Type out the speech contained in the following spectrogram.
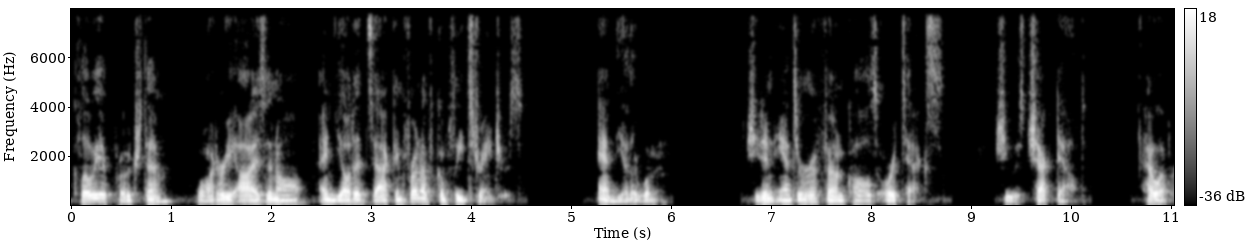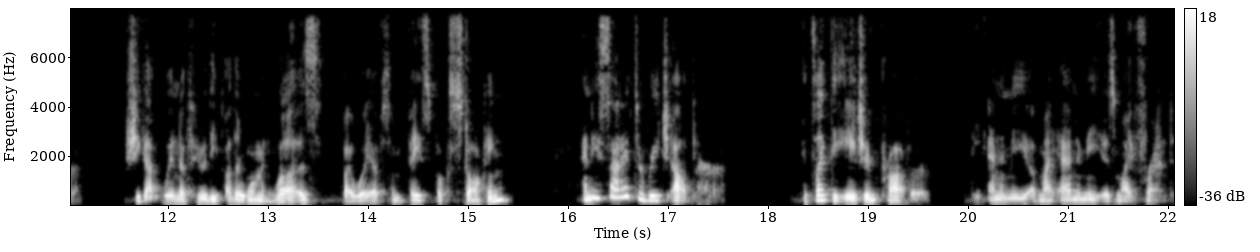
Chloe approached them, watery eyes and all, and yelled at Zach in front of complete strangers. And the other woman. She didn't answer her phone calls or texts. She was checked out. However, she got wind of who the other woman was by way of some Facebook stalking and decided to reach out to her. It's like the ancient proverb the enemy of my enemy is my friend.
